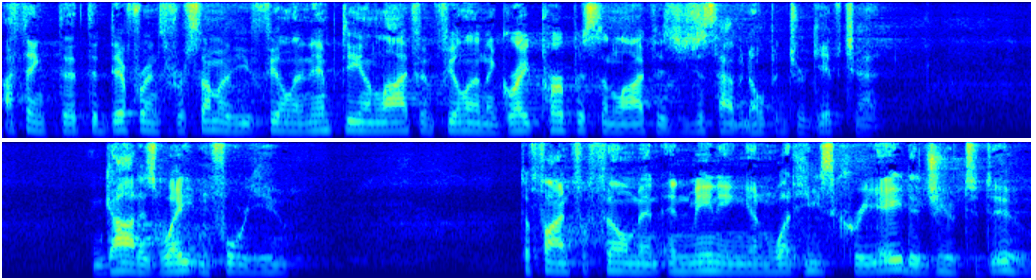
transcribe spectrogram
I think that the difference for some of you feeling empty in life and feeling a great purpose in life is you just haven't opened your gift yet. And God is waiting for you to find fulfillment and meaning in what He's created you to do.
